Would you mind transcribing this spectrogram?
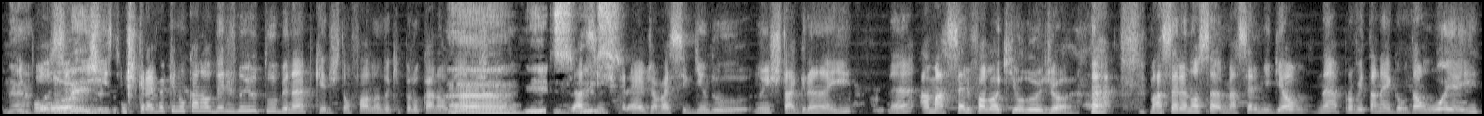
Né? E, pô, e, se inscreve aqui no canal deles no YouTube, né? Porque eles estão falando aqui pelo canal deles. Ah, então isso, já isso. se inscreve, já vai seguindo no Instagram aí, né? A Marcele falou aqui, ô Lúdio, ó. Marcele é nossa, Marcele Miguel, né? Aproveitar, né, Igão? Dá um oi aí,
